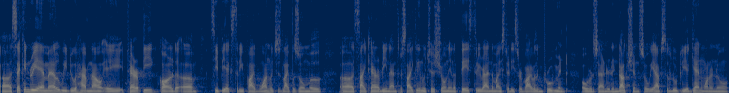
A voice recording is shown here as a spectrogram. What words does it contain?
Uh, secondary AML, we do have now a therapy called uh, CPX351, which is liposomal uh, cytarabine anthracycline, which has shown in a phase three randomized study survival improvement over standard induction. So we absolutely, again, want to know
